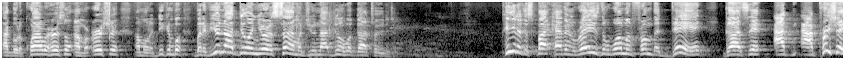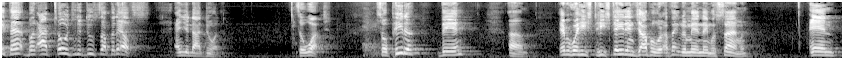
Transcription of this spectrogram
I go to choir rehearsal. I'm a usher. I'm on a deacon board. But if you're not doing your assignment, you're not doing what God told you to do. Peter, despite having raised the woman from the dead, God said, I, I appreciate that, but I told you to do something else, and you're not doing it. So watch. So Peter then um, everywhere he, he stayed in Joppa, I think the man's name was Simon. And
